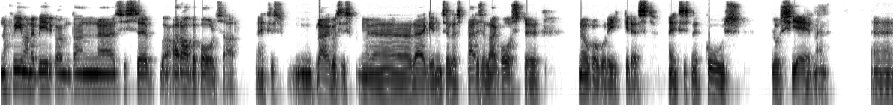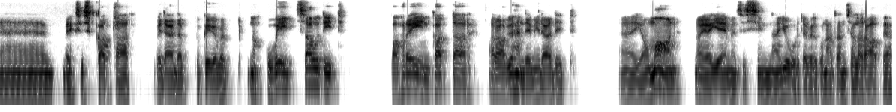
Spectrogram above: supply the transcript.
noh, viimane piirkond on siis see Araabia poolsaar, ehk siis praegu siis räägime sellest Pärsia lae koostöö nõukogu riikidest, ehk siis need kuus pluss Jeemen. ehk siis Katar või tähendab kõigepealt noh, Kuveit, Saudid, Bahrein, Katar, Araabia Ühendemiraadid äh, ja Omaan. no ja Jeemen siis sinna juurde veel, kuna ta on seal Araabia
